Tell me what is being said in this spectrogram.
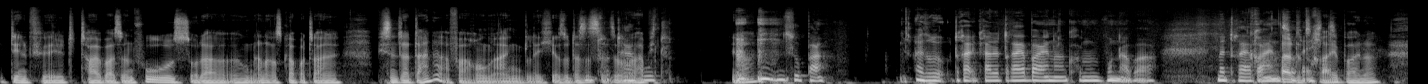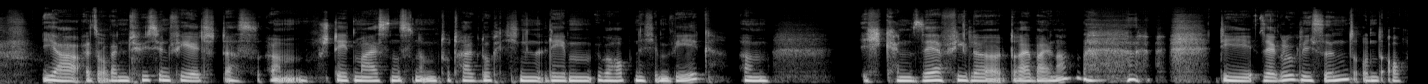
denen fehlt teilweise ein Fuß oder irgendein anderes Körperteil. Wie sind da deine Erfahrungen eigentlich? Also das ist total also, gut. Ich, ja? Super. Also drei, gerade Dreibeiner kommen wunderbar mit drei Beinen zurecht. Gerade Dreibeiner? Ja, also wenn ein Füßchen fehlt, das ähm, steht meistens einem total glücklichen Leben überhaupt nicht im Weg. Ähm, ich kenne sehr viele Dreibeiner, die sehr glücklich sind und auch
